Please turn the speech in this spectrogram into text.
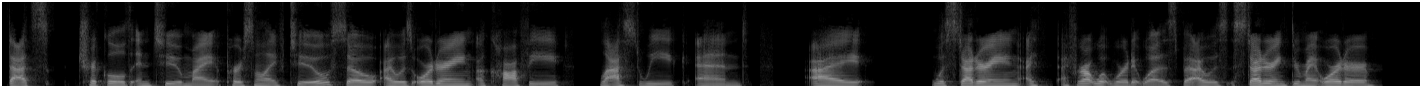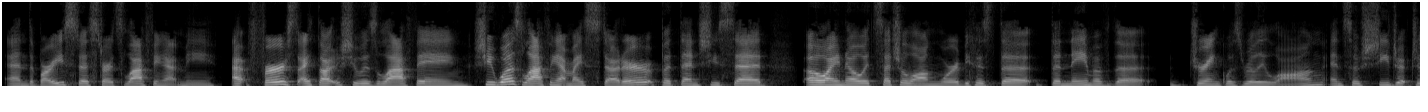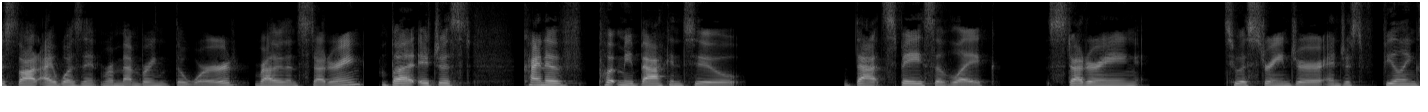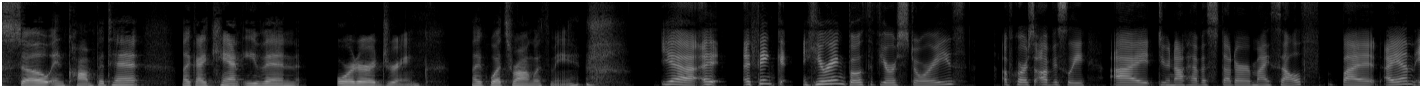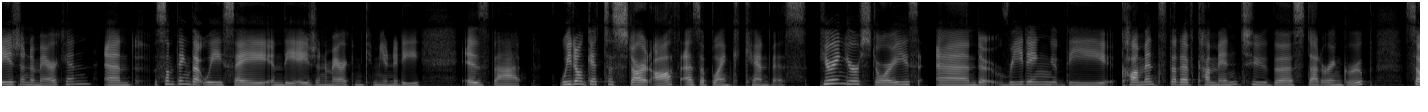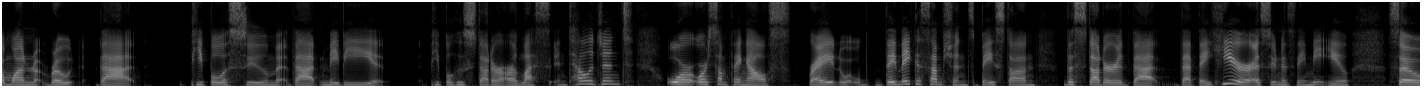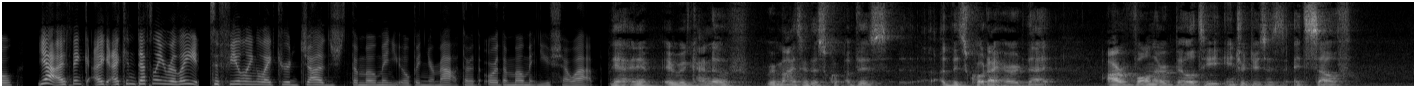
that's trickled into my personal life too. So I was ordering a coffee last week and I was stuttering. I I forgot what word it was, but I was stuttering through my order and the barista starts laughing at me. At first, I thought she was laughing. She was laughing at my stutter, but then she said, Oh, I know it's such a long word because the the name of the drink was really long and so she j- just thought I wasn't remembering the word rather than stuttering, but it just kind of put me back into that space of like stuttering to a stranger and just feeling so incompetent like I can't even order a drink. Like what's wrong with me? yeah, I I think hearing both of your stories, of course, obviously, I do not have a stutter myself, but I am Asian American. And something that we say in the Asian American community is that we don't get to start off as a blank canvas. Hearing your stories and reading the comments that have come into the stuttering group, someone wrote that people assume that maybe people who stutter are less intelligent or or something else right? They make assumptions based on the stutter that that they hear as soon as they meet you. So yeah i think i, I can definitely relate to feeling like you're judged the moment you open your mouth or, or the moment you show up. Yeah and it, it kind of reminds me of this of this of this quote i heard that our vulnerability introduces itself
